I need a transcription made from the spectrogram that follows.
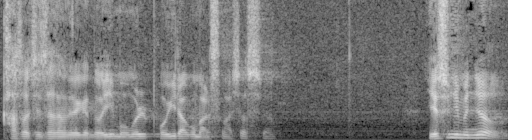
가서 제사장들에게 너희 몸을 보이라고 말씀하셨어요. 예수님은요,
